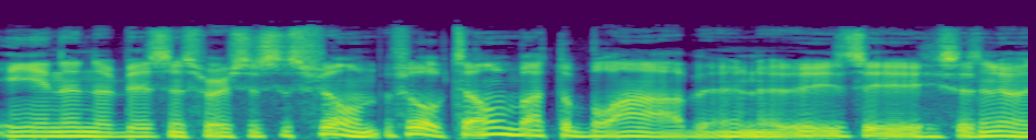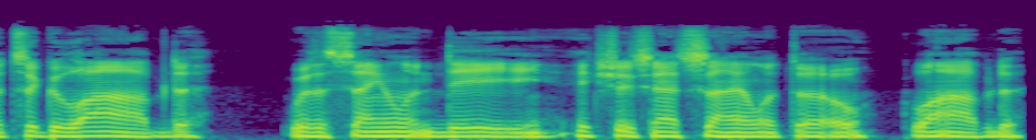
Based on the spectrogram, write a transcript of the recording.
And then the business versus says, film. Philip, tell him about the blob. And it's, he says, no, it's a globed with a silent D. Actually, it's not silent though. Globed.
